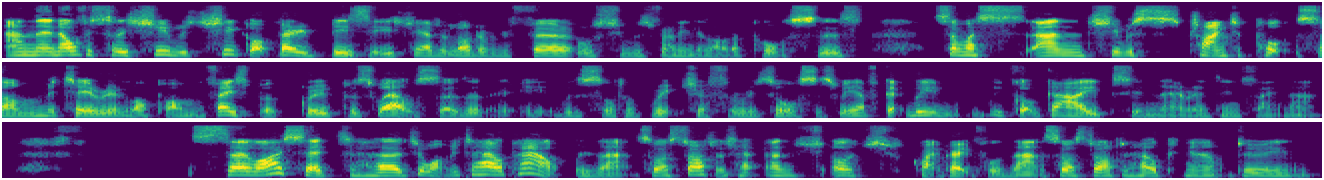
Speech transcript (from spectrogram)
and then obviously she was she got very busy. She had a lot of referrals. She was running a lot of courses. So I, and she was trying to put some material up on the facebook group as well so that it was sort of richer for resources. We have we we've got guides in there and things like that. So i said to her do you want me to help out with that? So i started and she, oh, she's quite grateful for that. So i started helping out doing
